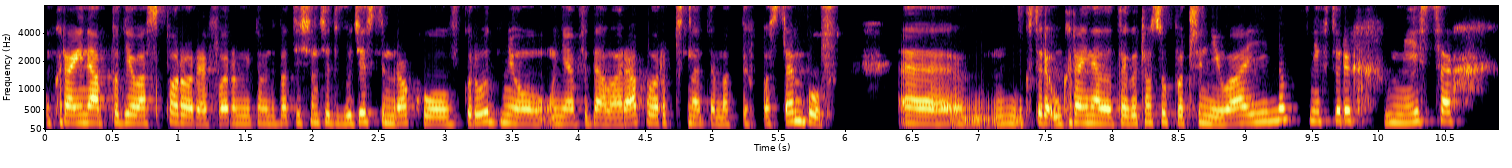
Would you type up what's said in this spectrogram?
Ukraina podjęła sporo reform i tam w 2020 roku w grudniu Unia wydała raport na temat tych postępów, e, które Ukraina do tego czasu poczyniła i no, w niektórych miejscach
